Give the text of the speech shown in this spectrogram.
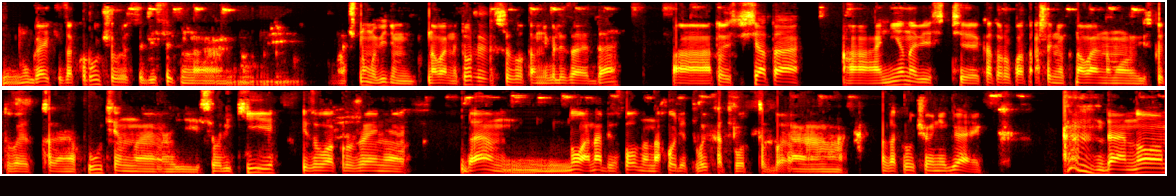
ну, гайки закручиваются, действительно. Значит, ну, мы видим, Навальный тоже из СИЗО там не вылезает, да. А, то есть вся та а ненависть, э, которую по отношению к Навальному испытывает э, Путин э, и силовики из его окружения, да, ну, она, безусловно, находит выход вот в закручивании гаек. Да, но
